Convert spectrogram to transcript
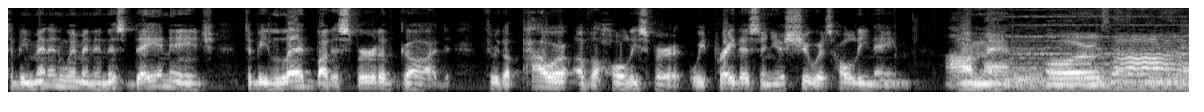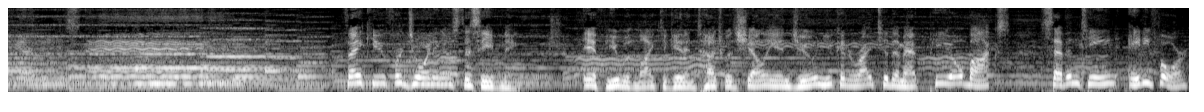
to be men and women in this day and age, to be led by the Spirit of God through the power of the Holy Spirit. We pray this in Yeshua's holy name. Amen. For Zion's sake. Thank you for joining us this evening. If you would like to get in touch with Shelley and June, you can write to them at P.O. Box 1784,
